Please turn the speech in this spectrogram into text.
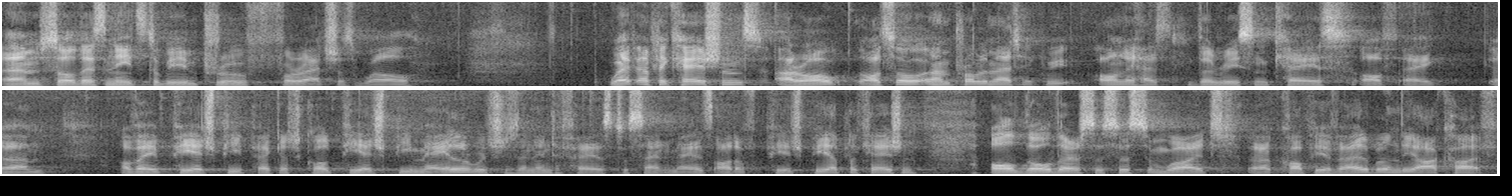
Um, so this needs to be improved for Etch as well. Web applications are also um, problematic. We only had the recent case of a um, of a PHP package called PHP Mail, which is an interface to send mails out of PHP application. Although there's a system-wide uh, copy available in the archive,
